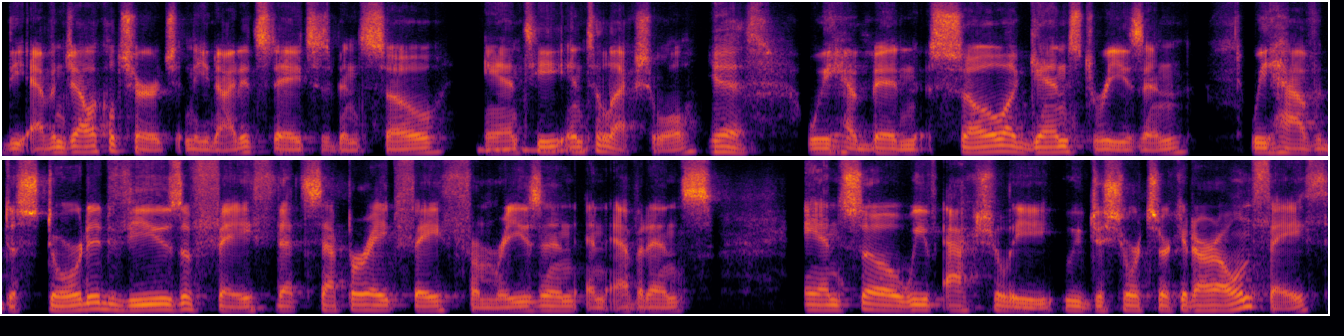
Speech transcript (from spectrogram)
the evangelical church in the united states has been so anti-intellectual. Yes. We have been so against reason. We have distorted views of faith that separate faith from reason and evidence and so we've actually we've just short circuited our own faith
